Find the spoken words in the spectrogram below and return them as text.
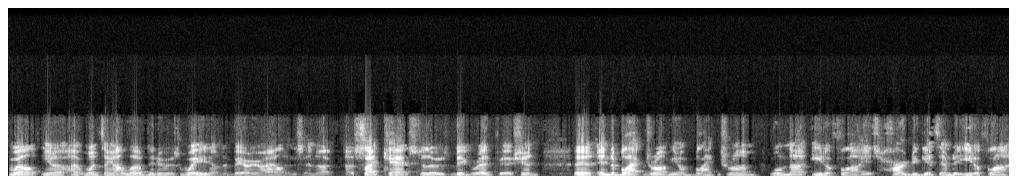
Well, you know, I, one thing I love to do is wade on the barrier islands and uh, sight cast to those big redfish. And and, and the black drum, you know, black drum will not eat a fly. It's hard to get them to eat a fly.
